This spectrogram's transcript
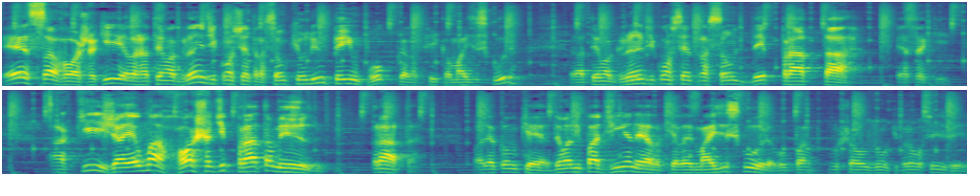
Essa rocha aqui, ela já tem uma grande concentração que eu limpei um pouco, que ela fica mais escura. Ela tem uma grande concentração de prata, essa aqui. Aqui já é uma rocha de prata mesmo, prata. Olha como que é, deu uma limpadinha nela, que ela é mais escura. Vou puxar o zoom aqui para vocês verem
